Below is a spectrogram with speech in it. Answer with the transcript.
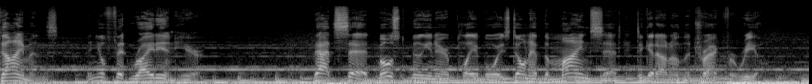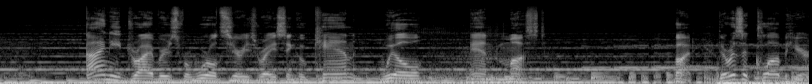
diamonds, then you'll fit right in here. That said, most millionaire playboys don't have the mindset to get out on the track for real. I need drivers for World Series racing who can, will, and must. But there is a club here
